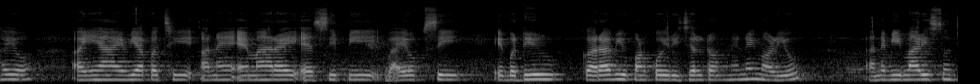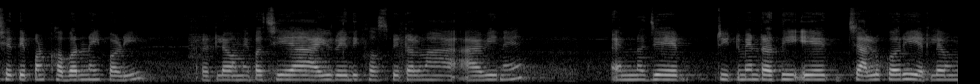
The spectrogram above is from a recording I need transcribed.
થયો. અહીંયા આવ્યા પછી અને એમઆરઆઈ એસસીપી બાયોપ્સી એ બધું કરાવ્યું પણ કોઈ રિઝલ્ટ અમને નહીં મળ્યું. અને બીમારી શું છે તે પણ ખબર નહીં પડી. એટલે અમે પછી આ આયુર્વેદિક હોસ્પિટલમાં આવીને એમનો જે ટ્રીટમેન્ટ હતી એ ચાલુ કરી એટલે હું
